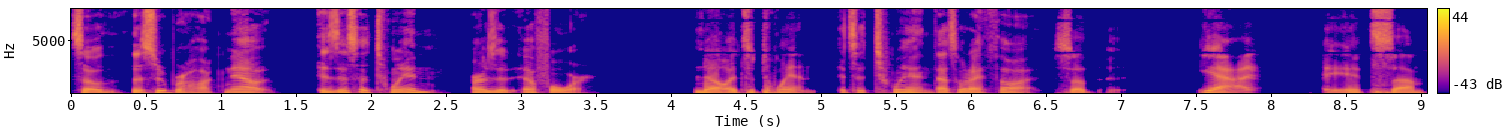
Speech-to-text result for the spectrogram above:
So the Superhawk. Now, is this a twin or is it a four? No, it's a twin. It's a twin. That's what I thought. So, yeah, it's um.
